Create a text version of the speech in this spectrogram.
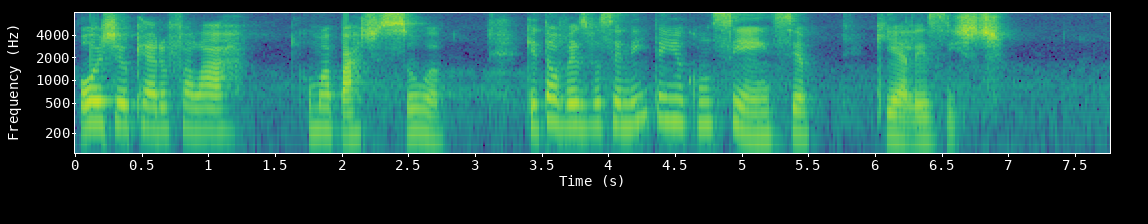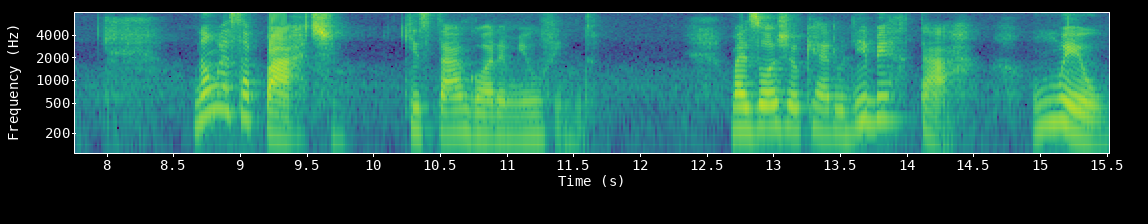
Hoje eu quero falar com uma parte sua que talvez você nem tenha consciência que ela existe. Não essa parte que está agora me ouvindo, mas hoje eu quero libertar um eu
